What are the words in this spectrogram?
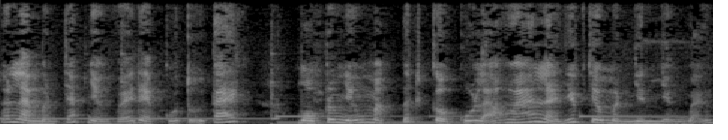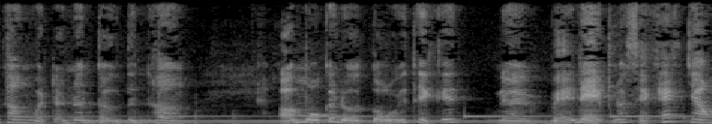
đó là mình chấp nhận vẻ đẹp của tuổi tác. Một trong những mặt tích cực của lão hóa là giúp cho mình nhìn nhận bản thân và trở nên tự tin hơn. Ở một cái độ tuổi thì cái ờ, vẻ đẹp nó sẽ khác nhau.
